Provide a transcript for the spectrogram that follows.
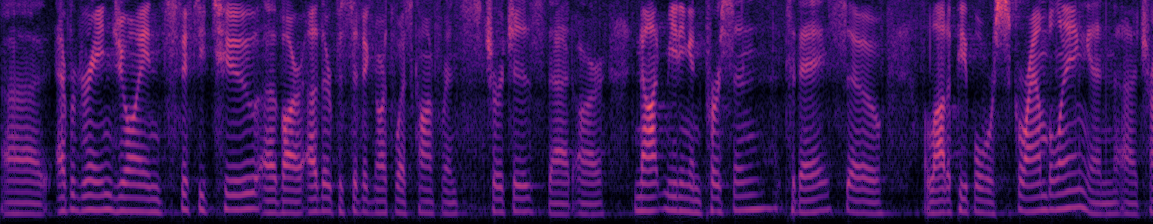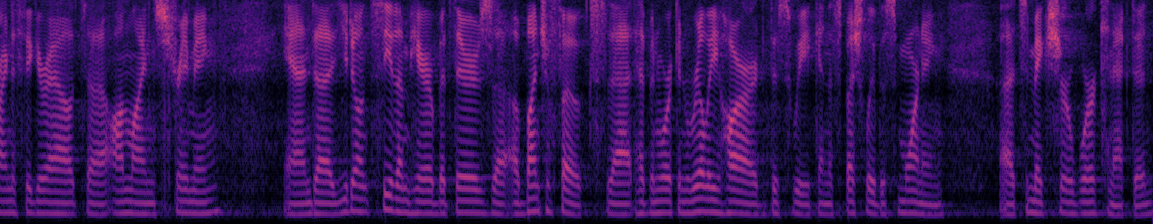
Uh, Evergreen joins 52 of our other Pacific Northwest Conference churches that are not meeting in person today. So, a lot of people were scrambling and uh, trying to figure out uh, online streaming. And uh, you don't see them here, but there's a, a, bunch of folks that have been working really hard this week and especially this morning uh, to make sure we're connected.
